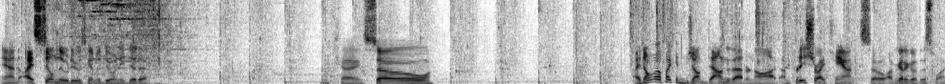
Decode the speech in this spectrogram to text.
And I still knew what he was gonna do and he did it. Okay, so... I don't know if I can jump down to that or not. I'm pretty sure I can't, so I've got to go this way.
